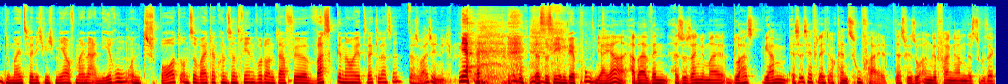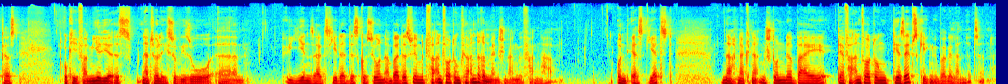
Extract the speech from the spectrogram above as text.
Du meinst, wenn ich mich mehr auf meine Ernährung und Sport und so weiter konzentrieren würde und dafür was genau jetzt weglasse? Das weiß ich nicht. Ja, das ist eben der Punkt. Ja, ja, aber wenn, also sagen wir mal, du hast, wir haben, es ist ja vielleicht auch kein Zufall, dass wir so angefangen haben, dass du gesagt hast, okay, Familie ist natürlich sowieso äh, jenseits jeder Diskussion, aber dass wir mit Verantwortung für andere Menschen angefangen haben. Und erst jetzt nach einer knappen Stunde bei der Verantwortung dir selbst gegenüber gelandet sind.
